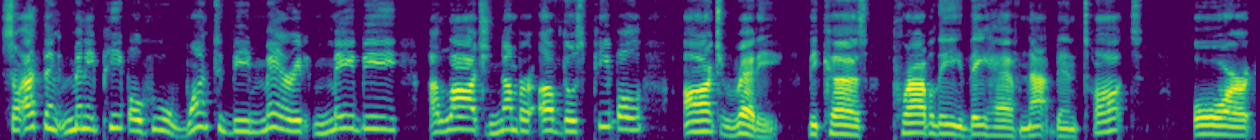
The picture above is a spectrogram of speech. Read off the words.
So I think many people who want to be married, maybe a large number of those people aren't ready because probably they have not been taught or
